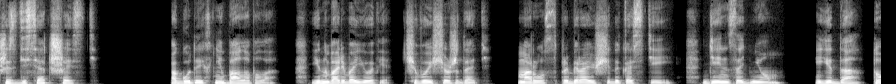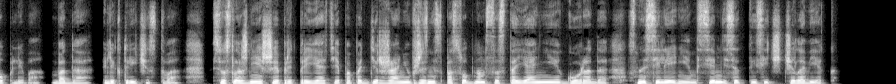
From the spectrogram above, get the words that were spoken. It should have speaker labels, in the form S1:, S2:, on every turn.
S1: 66. Погода их не баловала. Январь в Айове, чего еще ждать? Мороз, пробирающий до костей, день за днем. Еда, топливо, вода, электричество – все сложнейшее предприятие по поддержанию в жизнеспособном состоянии города с населением 70 тысяч человек.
